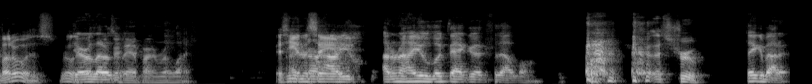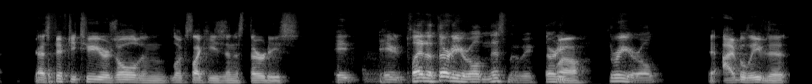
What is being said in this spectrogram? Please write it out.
Leto is really. jared leto's Okay. a vampire in real life Is he in the don't know how same? you- i don't know how you look that good for that long That's true. think about it Guy's 52 years old and looks like he's in his 30s. he, he played a 30 year old in this movie 33 Well, year old yeah, I believed it.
